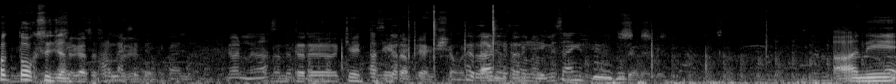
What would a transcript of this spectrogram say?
फक्त ऑक्सिजन. नंतर चैतन्य येतं आपल्या आयुष्यामध्ये. आणि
